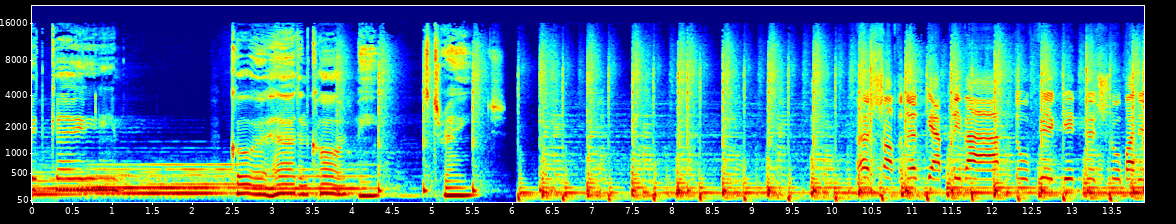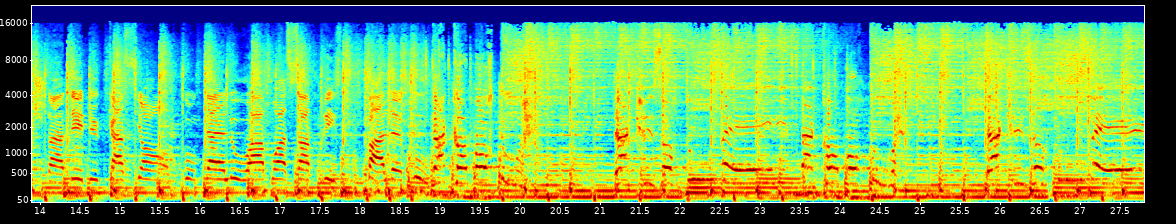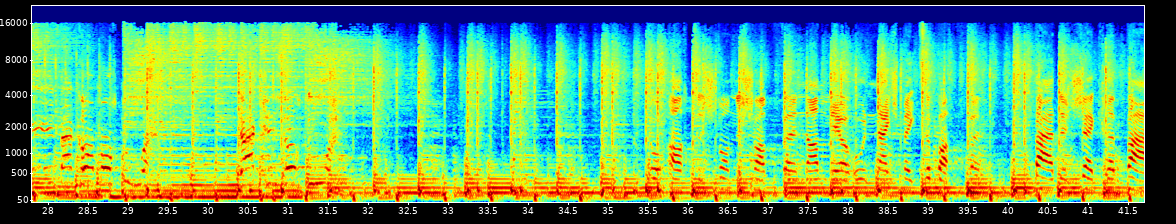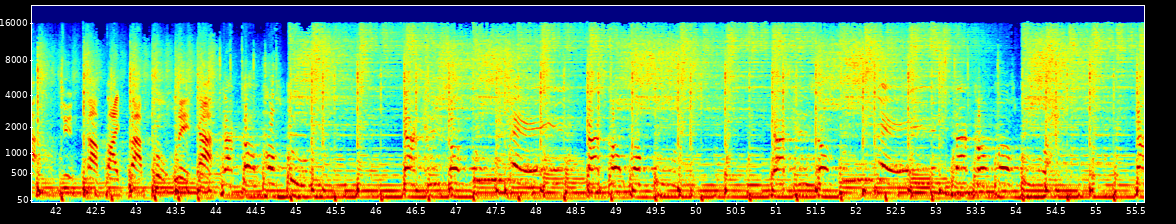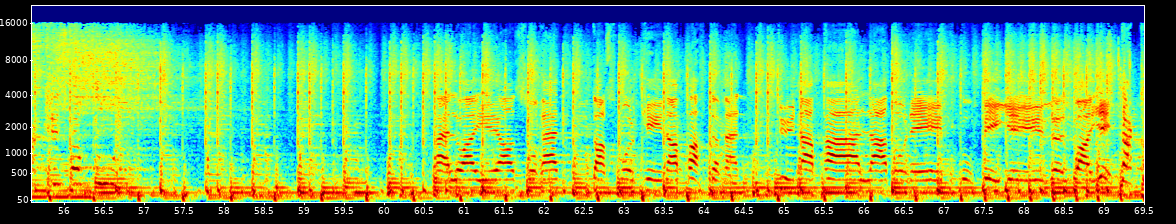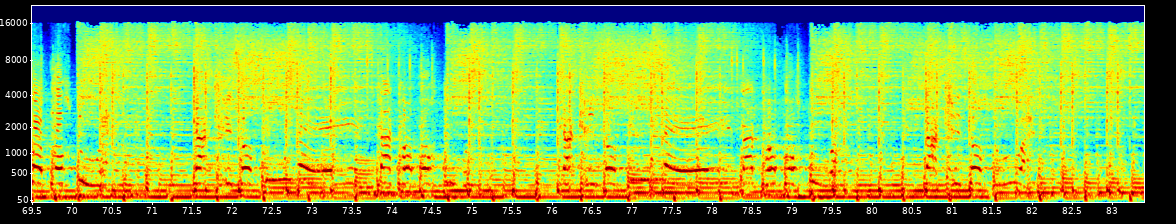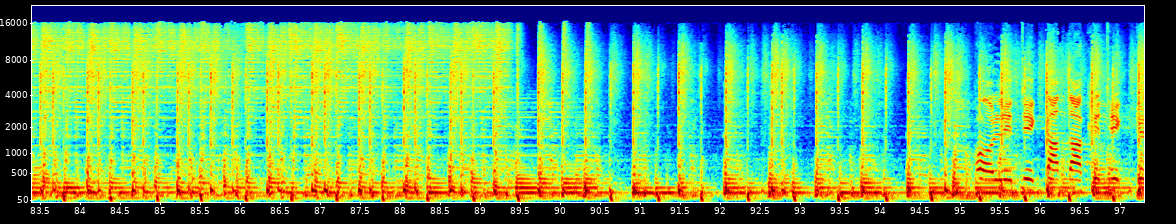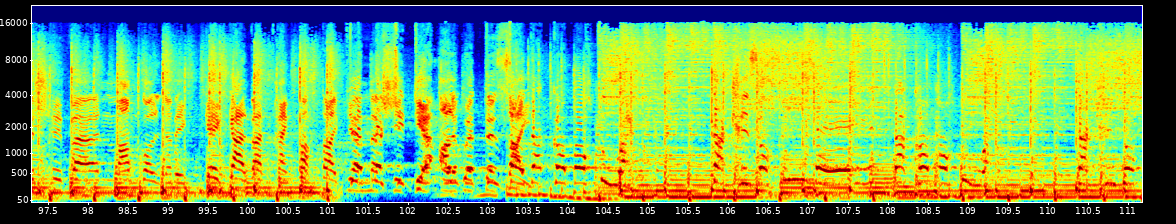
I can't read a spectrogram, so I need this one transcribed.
stupid game go ahead and call me strange. Erschaffenet ger privat do beginnet de Staat Education Punkt lo a moi sa prise pas le coup Da kom auch du Da kri auch du weh sonne schappen an mir hun neich me ze baffen Pa de chekre pa d'un travail pas pour l'état. D'accord pour tout D'accord pour tout D'accord pour tout D'accord pour tout Loie a so rett, dats Molken Appartement. Tu n'as pas la monnaie pour payer le loyer. D'accord pour tout Ta crise au d'accord pour Politik an der Kritik geschrieben. Man goldene Weg egal wat Frank Partei möchte dir alle Gute sein. da kom auch du Da kri auch du da kom auch du Da kri auch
